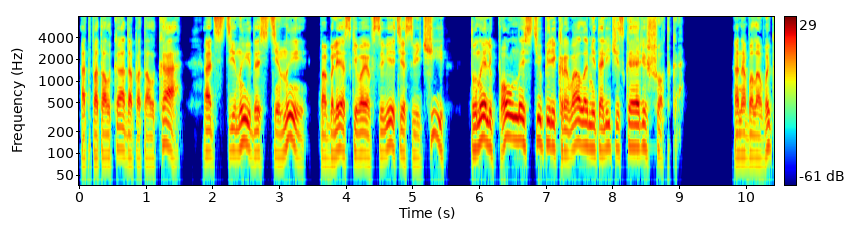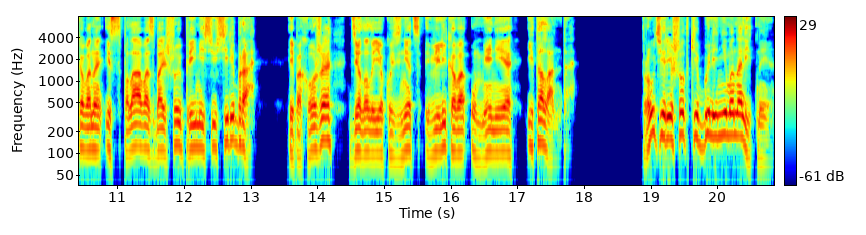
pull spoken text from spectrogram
От потолка до потолка, от стены до стены, поблескивая в свете свечи, туннель полностью перекрывала металлическая решетка. Она была выкована из сплава с большой примесью серебра, и, похоже, делал ее кузнец великого умения и таланта. Прутья решетки были не монолитные,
